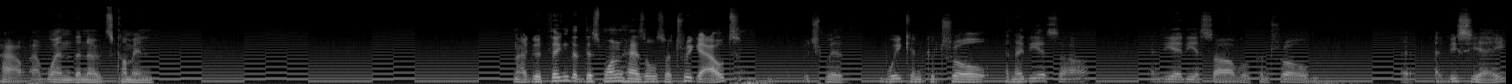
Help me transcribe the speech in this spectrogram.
how uh, when the notes come in. Now, a good thing that this one has also a trig out, which with we can control an ADSR, and the ADSR will control uh, a, a VCA,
